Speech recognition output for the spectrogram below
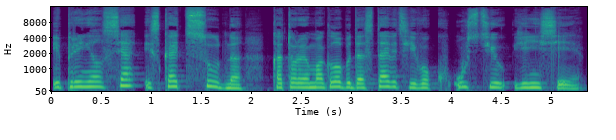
и принялся искать судно, которое могло бы доставить его к устью Енисея.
